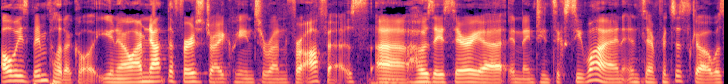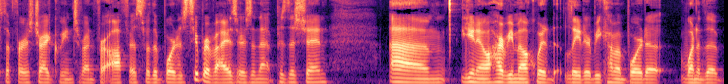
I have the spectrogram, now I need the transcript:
always been political. You know, I'm not the first drag queen to run for office. Uh, Jose Sarria in 1961 in San Francisco was the first drag queen to run for office for the board of supervisors in that position. Um, you know, Harvey Milk would later become a board of, one of the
